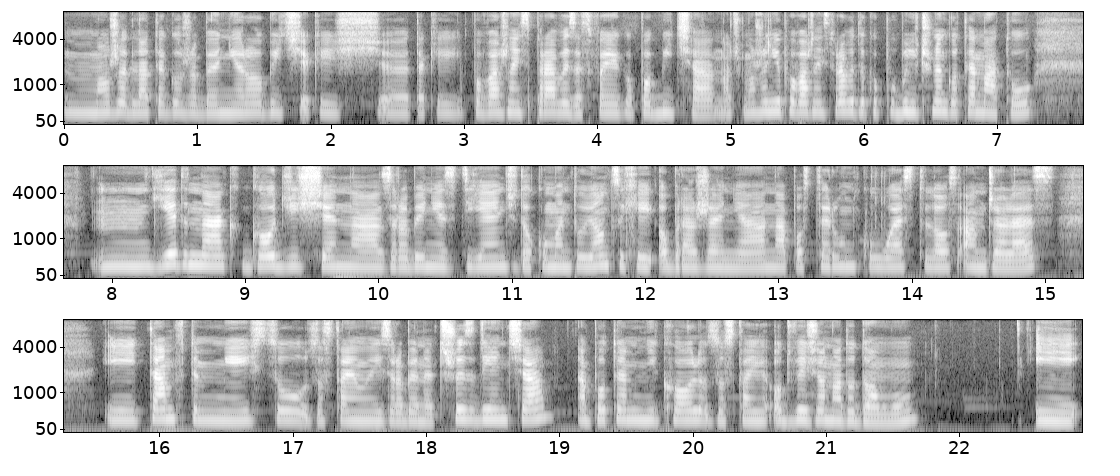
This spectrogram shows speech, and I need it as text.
Może dlatego, żeby nie robić jakiejś e, takiej poważnej sprawy ze swojego pobicia. Znaczy, może nie poważnej sprawy, tylko publicznego tematu. Mm, jednak godzi się na zrobienie zdjęć dokumentujących jej obrażenia na posterunku West Los Angeles i tam w tym miejscu zostają jej zrobione trzy zdjęcia, a potem Nicole zostaje odwieziona do domu. I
